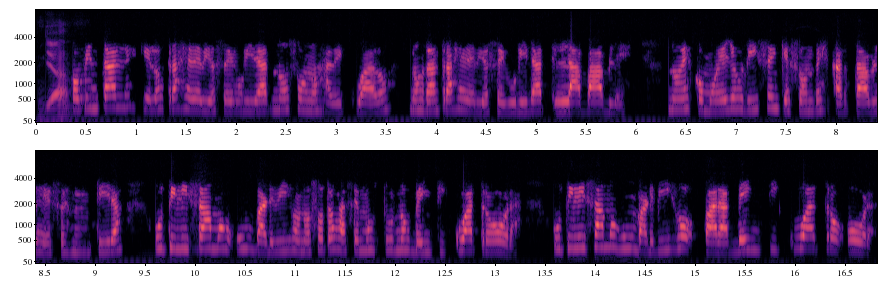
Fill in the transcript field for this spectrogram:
¿Ya? Comentarles que los trajes de bioseguridad no son los adecuados, nos dan trajes de bioseguridad lavables. No es como ellos dicen que son descartables, eso es mentira. Utilizamos un barbijo, nosotros hacemos turnos 24 horas. Utilizamos un barbijo para 24 horas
